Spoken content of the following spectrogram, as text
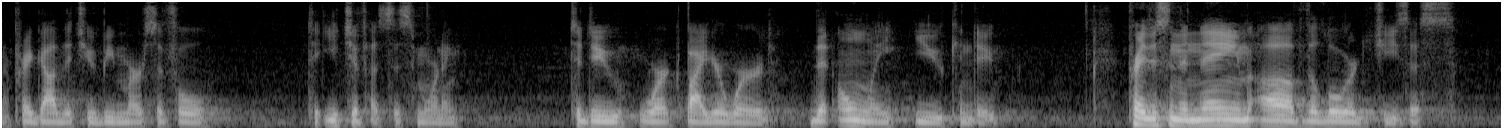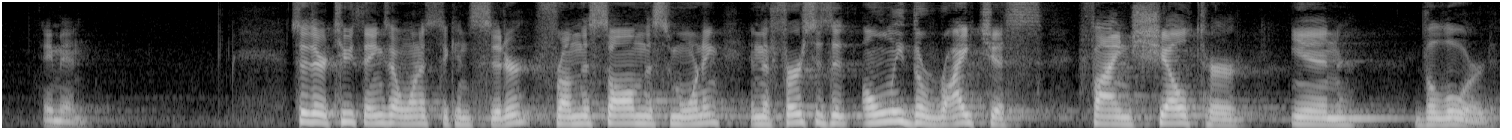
I pray, God, that you would be merciful to each of us this morning to do work by your word that only you can do. Pray this in the name of the Lord Jesus. Amen. So, there are two things I want us to consider from the psalm this morning. And the first is that only the righteous find shelter in the Lord.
